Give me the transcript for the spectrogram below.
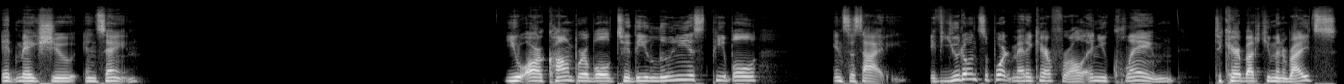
It makes you insane. You are comparable to the looniest people in society. If you don't support Medicare for all and you claim to care about human rights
